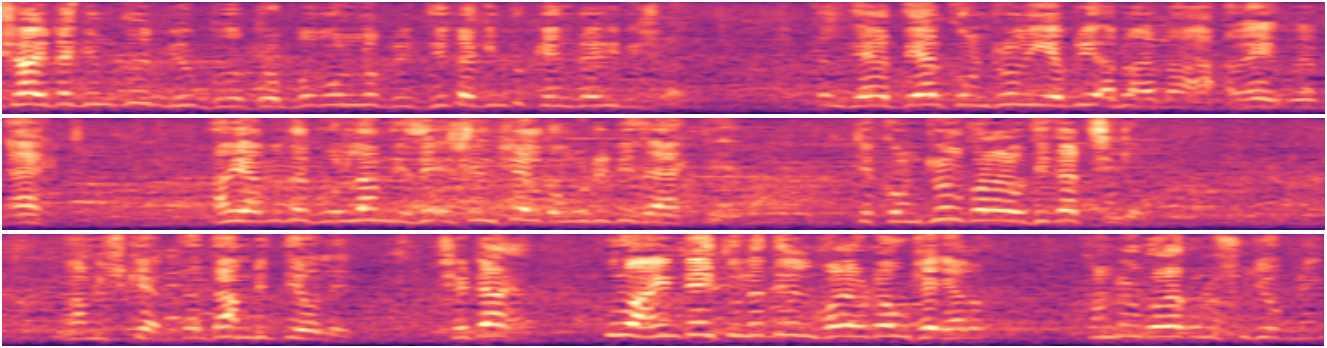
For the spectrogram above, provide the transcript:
বিষয়টা কিন্তু দ্রব্যমূল্য বৃদ্ধিটা কিন্তু কেন্দ্রেরই বিষয়। They are controlling every act আমি আপনাদের বললাম যে এসেন্সিয়াল কমোডিটিস অ্যাক্টে যে কন্ট্রোল করার অধিকার ছিল মানুষকে, তার দাম বৃদ্ধি হলে, সেটা পুরো আইনটাই তুলে দিলেন, ফলে ওটা উঠে গেল। কন্ট্রোল করার কোনো সুযোগ নেই।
